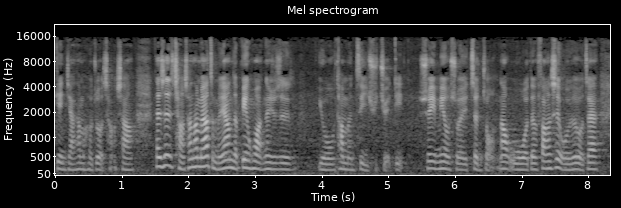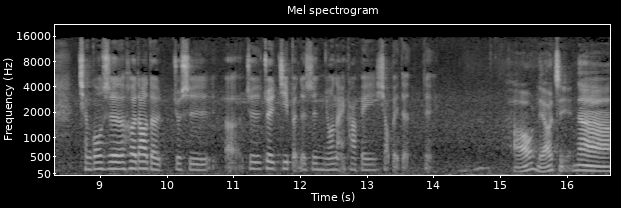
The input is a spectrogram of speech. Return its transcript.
店家，他们合作的厂商。但是厂商他们要怎么样的变化，那就是由他们自己去决定。所以没有所谓正宗。那我的方式，我说我在前公司喝到的就是呃就是最基本的是牛奶咖啡小杯的。对，好了解。那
